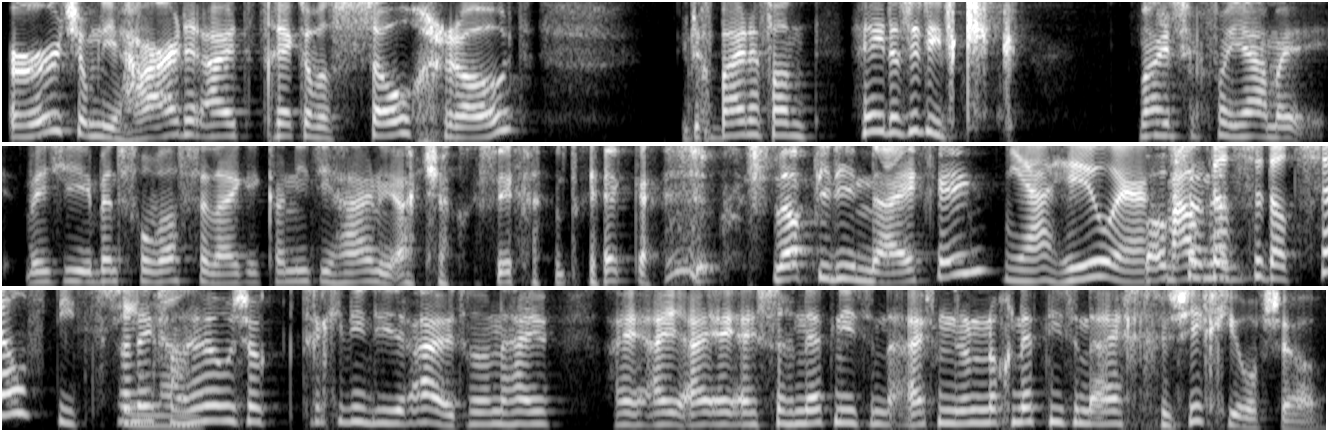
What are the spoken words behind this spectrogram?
urge om die haar eruit te trekken was zo groot. Ik dacht bijna van... Hé, hey, daar zit iets. Maar ik zeg van... Ja, maar weet je, je bent volwassen. Like, ik kan niet die haar nu uit jouw gezicht gaan trekken. Snap je die neiging? Ja, heel erg. Maar ook Maar, zo ook dat ze dat zelf niet Dan zien. denk ik van, dan. hé, hoezo trek je niet die eruit? Want hij, hij, hij, hij, hij is nog net niet een, hij heeft nog net niet een eigen gezichtje of zo.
